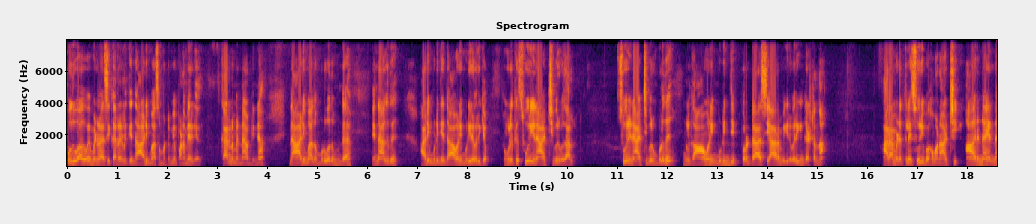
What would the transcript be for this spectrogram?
பொதுவாகவே மீனராசிக்காரர்களுக்கு இந்த ஆடி மாதம் மட்டுமே பணமே இருக்காது. காரணம் என்ன அப்படின்னா இந்த ஆடி மாதம் முழுவதும் இந்த என்ன ஆகுது ஆடி முடிஞ்சு இந்த ஆவணி முடிகிற வரைக்கும் உங்களுக்கு சூரியன் ஆட்சி பெறுவதால் சூரியன் ஆட்சி பெறும் பொழுது உங்களுக்கு ஆவணி முடிஞ்சு புரட்டாசி ஆரம்பிக்கிற வரைக்கும் கஷ்டம்தான். ஆறாம் இடத்துல சூரிய பகவான் ஆட்சி. ஆறுனா என்ன?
